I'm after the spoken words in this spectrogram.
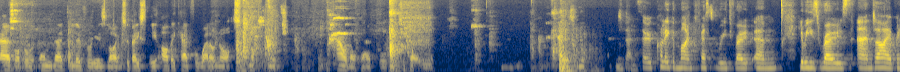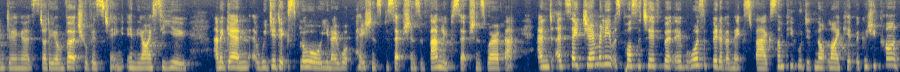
care model and their delivery is like. So basically, are they cared for well or not? Not so much how they're cared for. So a colleague of mine, Professor Ruth Ro- um, Louise Rose, and I have been doing a study on virtual visiting in the ICU. And again, we did explore, you know, what patients' perceptions and family perceptions were of that. And I'd say generally it was positive, but it was a bit of a mixed bag. Some people did not like it because you can't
